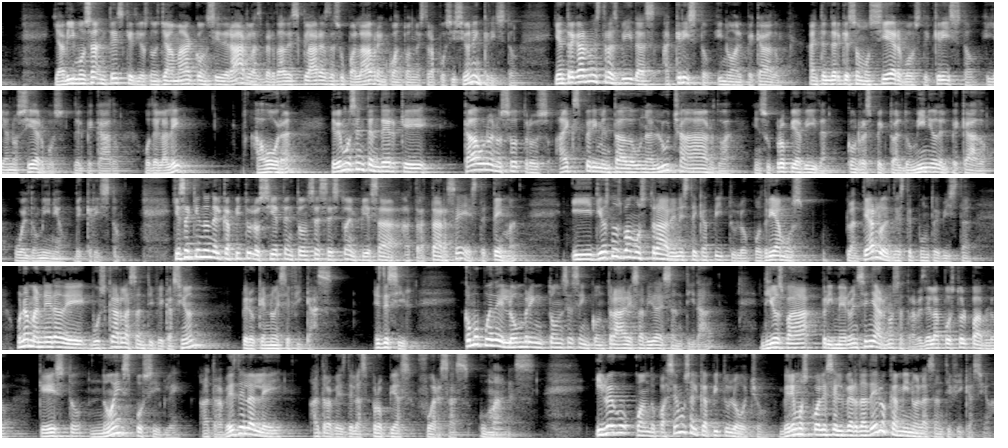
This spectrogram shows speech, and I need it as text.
Ya vimos antes que Dios nos llama a considerar las verdades claras de su palabra en cuanto a nuestra posición en Cristo y a entregar nuestras vidas a Cristo y no al pecado, a entender que somos siervos de Cristo y ya no siervos del pecado o de la ley. Ahora, debemos entender que cada uno de nosotros ha experimentado una lucha ardua en su propia vida con respecto al dominio del pecado o el dominio de Cristo. Y es aquí en el capítulo 7 entonces esto empieza a tratarse, este tema, y Dios nos va a mostrar en este capítulo, podríamos plantearlo desde este punto de vista, una manera de buscar la santificación, pero que no es eficaz. Es decir, ¿cómo puede el hombre entonces encontrar esa vida de santidad? Dios va primero a enseñarnos a través del apóstol Pablo que esto no es posible a través de la ley a través de las propias fuerzas humanas. Y luego, cuando pasemos al capítulo 8, veremos cuál es el verdadero camino a la santificación.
